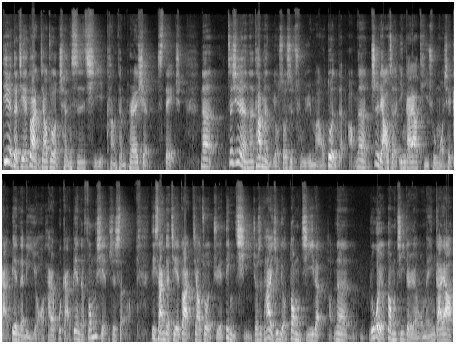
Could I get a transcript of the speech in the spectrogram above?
第二个阶段叫做沉思期 （contemplation stage）。那这些人呢，他们有时候是处于矛盾的。好，那治疗者应该要提出某些改变的理由，还有不改变的风险是什么？第三个阶段叫做决定期，就是他已经有动机了。好，那如果有动机的人，我们应该要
